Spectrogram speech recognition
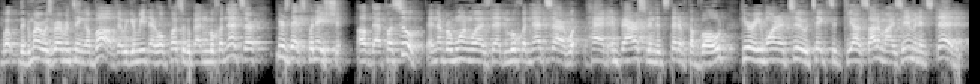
what the Gemara was referencing above, that we can read that whole pasuk about Nebuchadnezzar. Here's the explanation of that pasuk. That number one was that Nebuchadnezzar had embarrassment instead of kabod. Here he wanted wanted to take Tzidkiah, sodomize him, and instead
